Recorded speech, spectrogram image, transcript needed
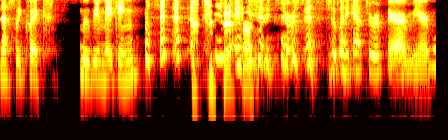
Nestle Quick movie making babysitting services to like have to repair our mirror.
